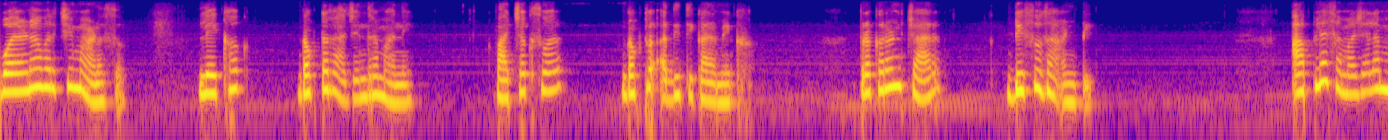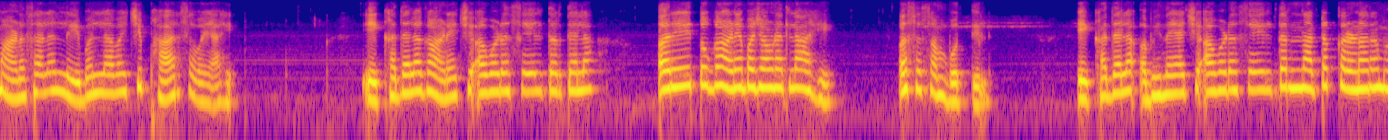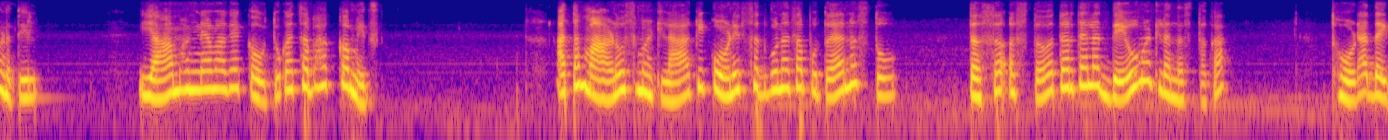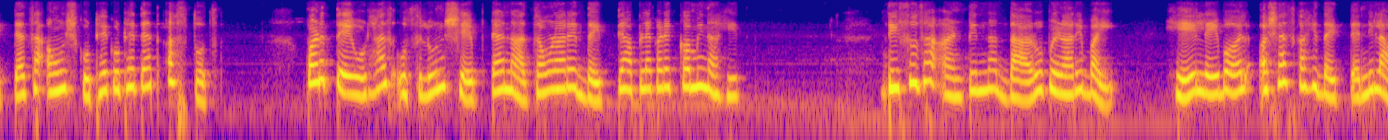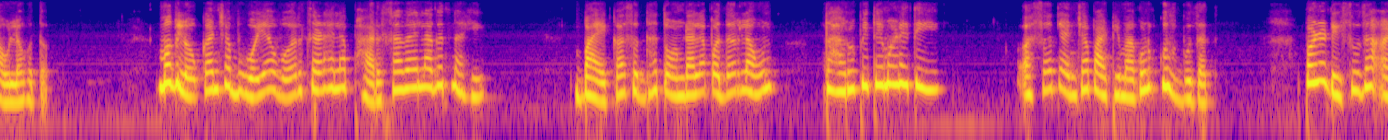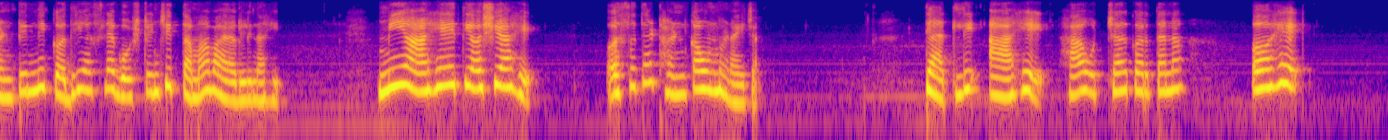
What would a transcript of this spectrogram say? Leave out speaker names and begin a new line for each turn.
वळणावरची माणसं. लेखक डॉक्टर राजेंद्र माने. वाचक स्वर डॉक्टर अदिती काळमेघ प्रकरण चार डिसुझा आंटी. आपल्या समाजाला माणसाला लेबल लावायची फार सवय आहे. एखाद्याला गाण्याची आवड असेल तर त्याला अरे तो गाण्या बजावण्यातला आहे असं संबोधतील. एखाद्याला अभिनयाची आवड असेल तर नाटक करणारा म्हणतील. या म्हणण्यामागे कौतुकाचा भाग कमीच. आता माणूस म्हटला की कोणीच सद्गुणाचा पुतळा नसतो. तसं असतं तर त्याला देव म्हटलं नसतं का? थोडा दैत्याचा अंश कुठे कुठे त्यात असतोच. पण तेवढाच उचलून शेपट्या नाचवणारे दैत्य आपल्याकडे कमी नाहीत. डिसुझा आंटींना दारू पिणारी बाई हे लेबल अशाच काही दैत्यांनी लावलं होतं. मग लोकांच्या भुवया वर चढायला फारसा वेळ लागत नाही. बायका सुद्धा तोंडाला पदर लावून दारू पिते म्हणे ती. असं त्यांच्या पाठीमागून कुजबुजत. पण डिसुजा आंटींनी कधी असल्या गोष्टींची तमा बाळगली नाही. मी आहे ती अशी आहे असं त्या ठणकावून म्हणायच्या. त्यातली आहे हा उच्चार करताना अहे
